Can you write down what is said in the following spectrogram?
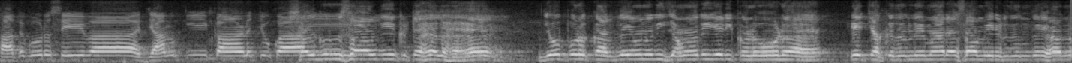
ਸਤਗੁਰ ਸੇਵਾ ਜਮ ਕੀ ਕਾਣ ਚੁਕਾਈ। ਸਤਿਗੁਰੂ ਸਾਹਿਬ ਦੀ ਇੱਕ ਟਹਿਲ ਹੈ। ਜੋ ਪੁਰਖ ਕਰਦੇ ਉਹਨਾਂ ਦੀ ਜਮਾਂ ਦੀ ਜਿਹੜੀ ਕੰਡੋੜ ਹੈ ਇਹ ਚੱਕ ਦਿੰਦੇ ਮਹਾਰਾਜ ਸਾਹਿਬ ਮੇੜ ਦਿੰਦੇ ਹਨ।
